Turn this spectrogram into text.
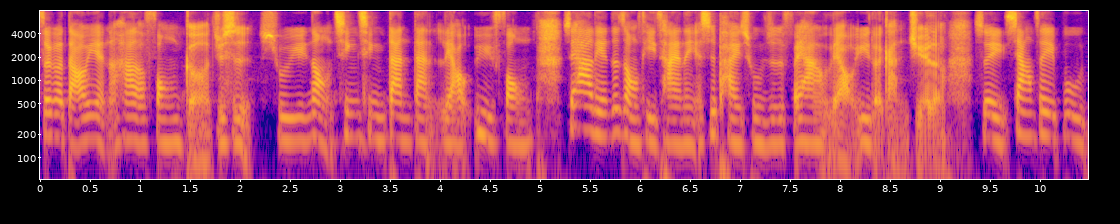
这个导演呢，他的风格就是属于那种清清淡淡疗愈风，所以他连这种题材呢，也是拍出就是非常疗愈的感觉的。所以像这一部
